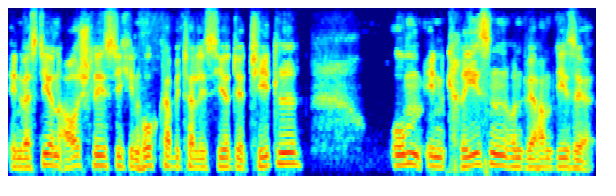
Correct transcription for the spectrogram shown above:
investieren ausschließlich in hochkapitalisierte Titel um in Krisen, und wir haben diese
